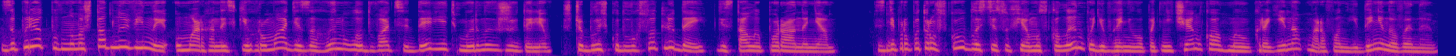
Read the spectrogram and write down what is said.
За період повномасштабної війни у Марганецькій громаді загинуло 29 мирних жителів. Ще близько 200 людей дістали поранення. З Дніпропетровської області Софія Москаленко, Євгеній Лопатніченко. Ми Україна. Марафон Єдині новини.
